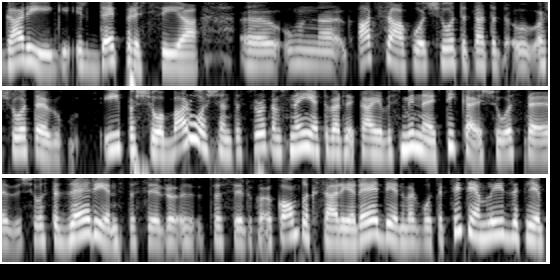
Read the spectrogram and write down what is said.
garīgi ir depresijā. Uh, un uh, atsākot šo te, tātad, šo te īpašo barošanu, tas, protams, neietver, kā jau es minēju, tikai šos, te, šos te dzērienus. Tas ir, tas ir kompleksā arī ar ēdienu, varbūt ar citiem līdzekļiem.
